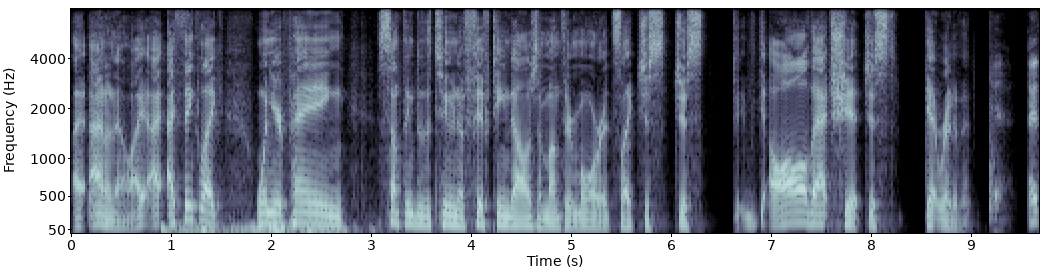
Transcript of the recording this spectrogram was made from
I, I don't know. I, I I think like when you're paying something to the tune of fifteen dollars a month or more, it's like just just all that shit. Just get rid of it. Yeah. And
